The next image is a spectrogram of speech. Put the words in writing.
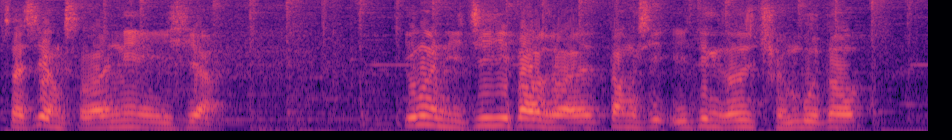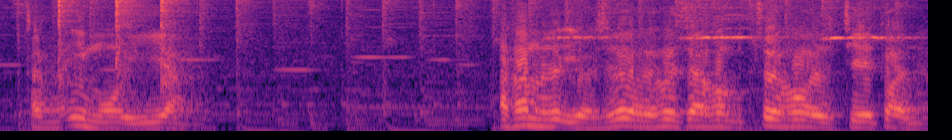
再用手来捏一下，因为你机器包出来的东西一定都是全部都长得一模一样。啊，他们有时候会在后最后的阶段呢，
